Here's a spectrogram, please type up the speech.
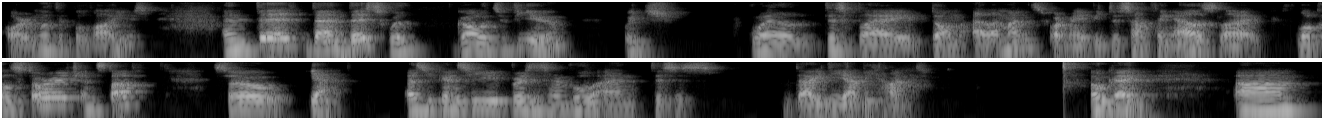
or multiple values, and th then this will go to view, which will display DOM elements or maybe do something else like local storage and stuff. So yeah, as you can see, pretty simple, and this is the idea behind. Okay, um,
